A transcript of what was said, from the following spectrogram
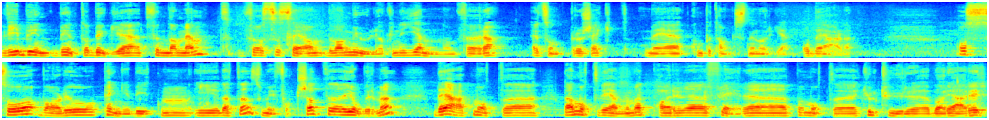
Vi begynte å bygge et fundament for oss å se om det var mulig å kunne gjennomføre et sånt prosjekt med kompetansen i Norge. Og det er det. Og så var det jo pengebiten i dette, som vi fortsatt eh, jobber med. Det er på en måte, Der måtte vi gjennom et par eh, flere på en måte kulturbarrierer.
